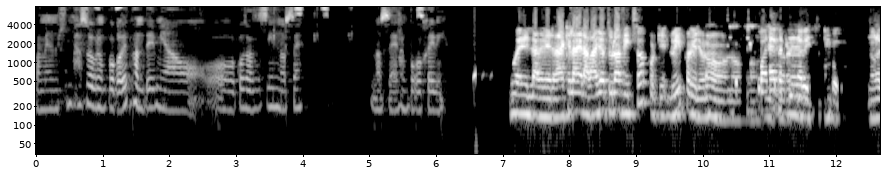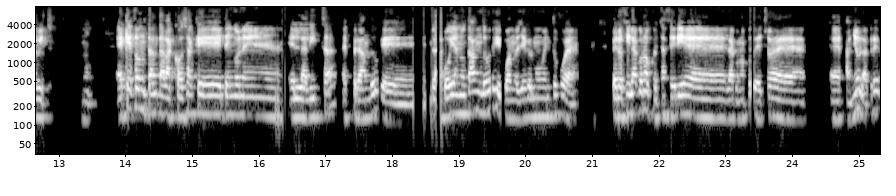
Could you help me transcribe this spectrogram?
También es más sobre un poco de pandemia o, o cosas así, no sé. No sé, es un poco heavy. Pues la de verdad que la de la valla, ¿tú la has visto? Porque, Luis, porque yo no... no- ¿Cuál es? Pero no la he visto tampoco. No la he visto. No. Es que son tantas las cosas que tengo en, en la lista esperando que las voy anotando y cuando llegue el momento, pues. Pero sí la conozco. Esta serie la conozco, de hecho, es, es española, creo.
